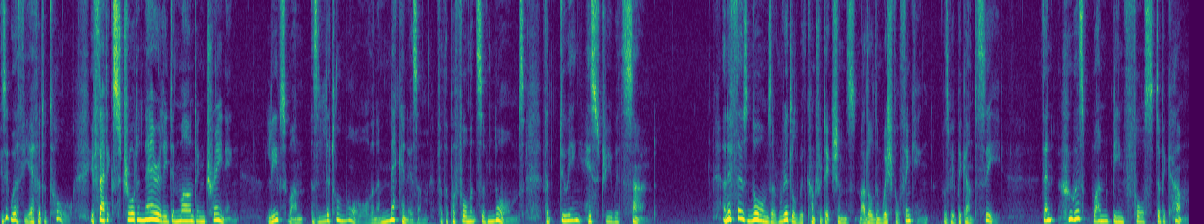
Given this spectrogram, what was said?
Is it worth the effort at all if that extraordinarily demanding training leaves one as little more than a mechanism for the performance of norms, for doing history with sound. And if those norms are riddled with contradictions, muddled and wishful thinking, as we've begun to see, then who has one been forced to become?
